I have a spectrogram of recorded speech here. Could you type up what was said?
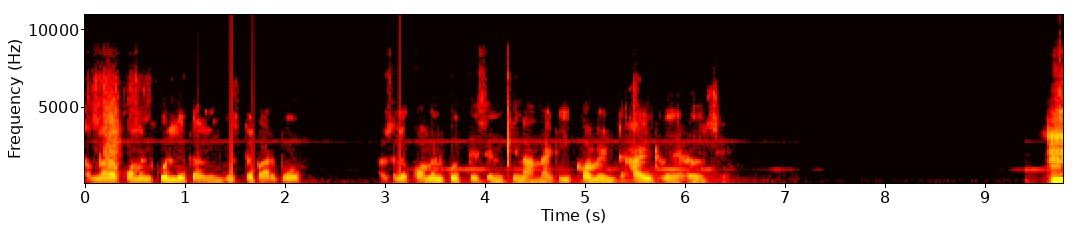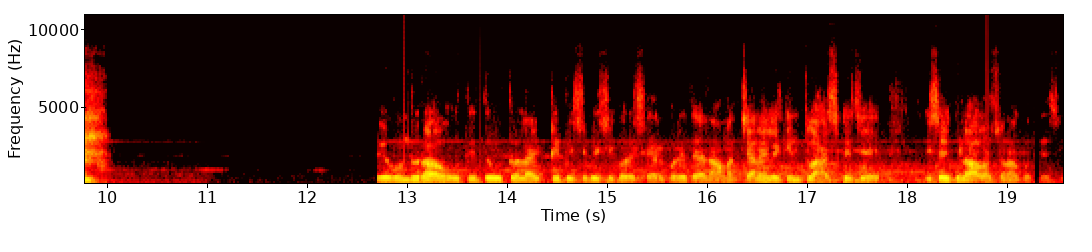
আপনারা কমেন্ট করলে তো আমি বুঝতে পারব আসলে কমেন্ট করতেছেন কিনা, নাকি কমেন্ট হাইড হয়ে রয়েছে? প্রিয় বন্ধুরাও অতি দ্রুত লাইভটি বেশি বেশি করে শেয়ার করে দেন। আমার চ্যানেলে কিন্তু আজকে যে বিষয়গুলো আলোচনা করতেছি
